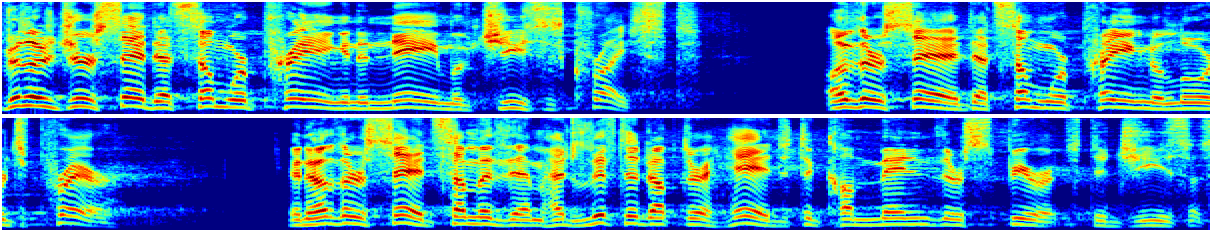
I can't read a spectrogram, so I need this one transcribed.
Villagers said that some were praying in the name of Jesus Christ. Others said that some were praying the Lord's Prayer. And others said some of them had lifted up their heads to commend their spirits to Jesus.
